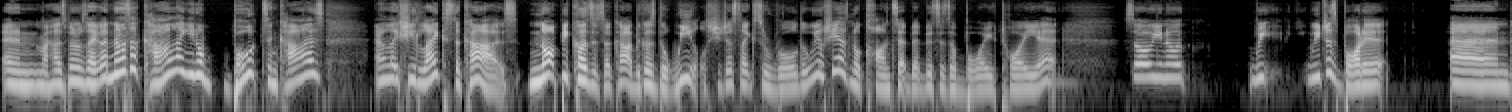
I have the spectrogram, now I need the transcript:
and my husband was like, another car, like you know, boats and cars. And I'm like, she likes the cars, not because it's a car, because the wheel. She just likes to roll the wheel. She has no concept that this is a boy toy yet. So you know, we we just bought it, and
